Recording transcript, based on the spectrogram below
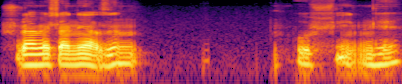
Şuraya mesela ne yazın? Bu filmde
